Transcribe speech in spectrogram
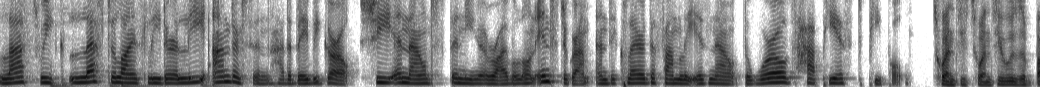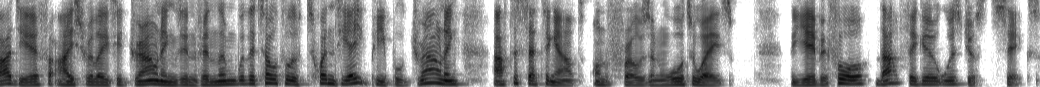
Last week, Left Alliance leader Li Andersson had a baby girl. She announced the new arrival on Instagram and declared the family is now the world's happiest people. 2020 was a bad year for ice related drownings in Finland, with a total of 28 people drowning after setting out on frozen waterways. The year before, that figure was just six.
